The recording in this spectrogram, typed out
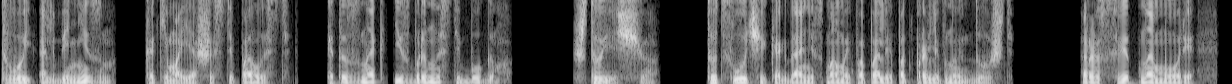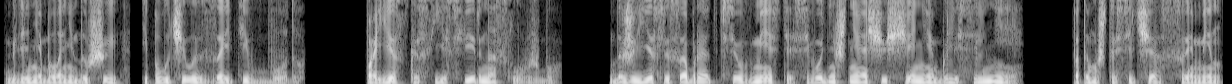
«Твой альбинизм, как и моя шестипалость, это знак избранности Богом». Что еще? Тот случай, когда они с мамой попали под проливной дождь. Рассвет на море, где не было ни души, и получилось зайти в воду. Поездка с Есфирь на службу. Даже если собрать все вместе, сегодняшние ощущения были сильнее, потому что сейчас Сэмин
